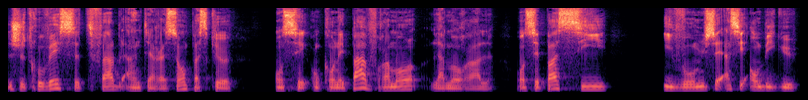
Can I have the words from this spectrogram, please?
je, trouvais cette fable intéressante parce que on sait, on connaît pas vraiment la morale. On ne sait pas si il vaut mieux, c'est assez ambigu.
